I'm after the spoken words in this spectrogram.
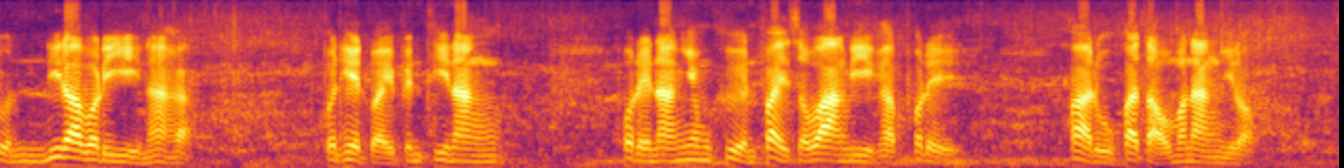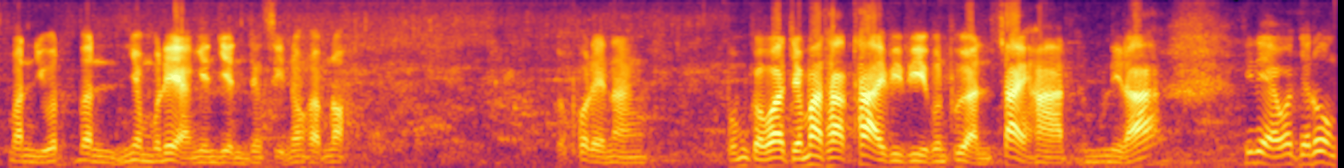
ต้นลีลาวดีนะครับเพิ่นเฮ็ดไว้เป็นที่นั่งพอได้นั่งยามคืนไฟสว่างดีครับพอได้พาดูกพาเต่ามานั่งอยู่หรอกวันยุดวันยามมือแลงเย็นๆจังซี่เนาะครับเนาะก็พอได้นั่งผมก็ว่าจะมาทักทายพี่ๆเพื่อนๆชายหาดนี่ละที่แรกว่าจะลง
